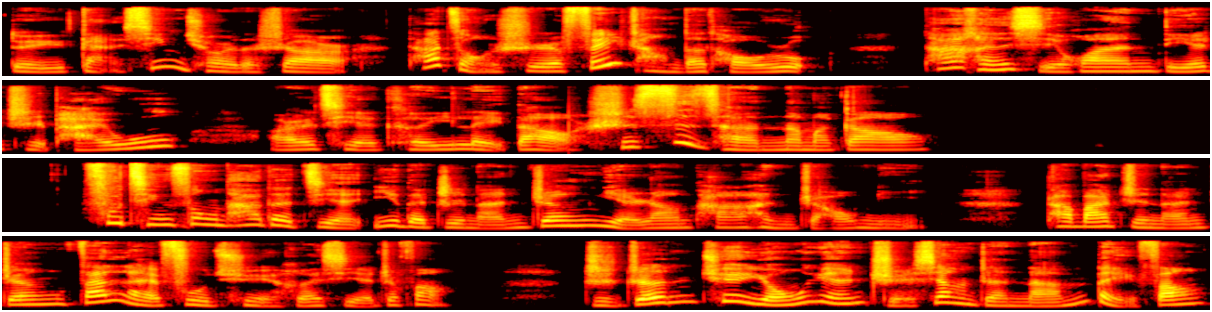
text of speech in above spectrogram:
对于感兴趣的事儿，他总是非常的投入。他很喜欢叠纸牌屋，而且可以垒到十四层那么高。父亲送他的简易的指南针也让他很着迷。他把指南针翻来覆去和斜着放，指针却永远指向着南北方。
